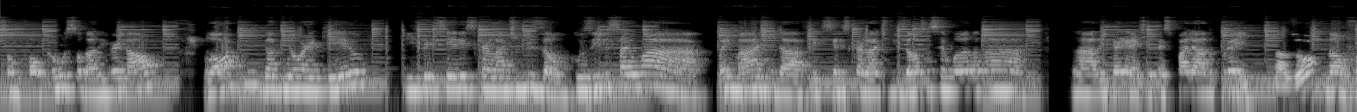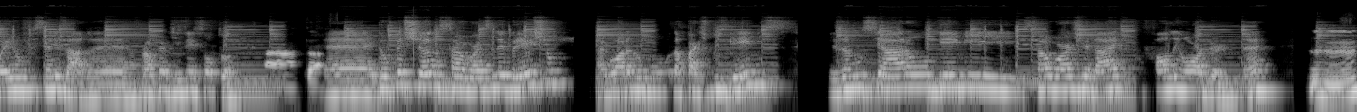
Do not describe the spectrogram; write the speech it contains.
são Falcão, Soldado Invernal, Loki, Gavião Arqueiro e Feiticeira Escarlate Visão. Inclusive saiu uma, uma imagem da Feiticeira Escarlate Visão essa semana na, na, na internet, ele tá espalhado por aí. Vazou? Não, foi oficializado, é, a própria Disney soltou. Ah, tá. É, então, fechando Star Wars Celebration, agora no- na parte dos games, eles anunciaram o game Star Wars Jedi Fallen Order, né? Uhum.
